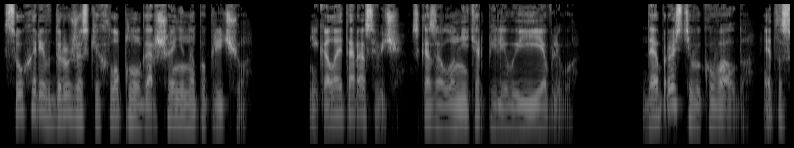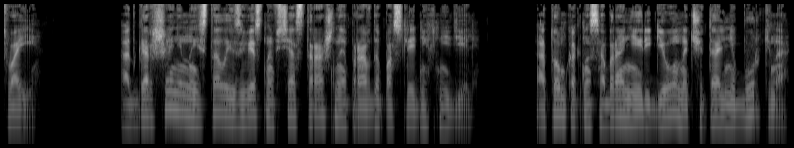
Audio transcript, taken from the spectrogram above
Сухарев дружески хлопнул Горшенина по плечу. «Николай Тарасович», — сказал он нетерпеливо Иевлеву, — «да бросьте вы кувалду, это свои». От Горшенина и стала известна вся страшная правда последних недель. О том, как на собрании региона читальня Буркина,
